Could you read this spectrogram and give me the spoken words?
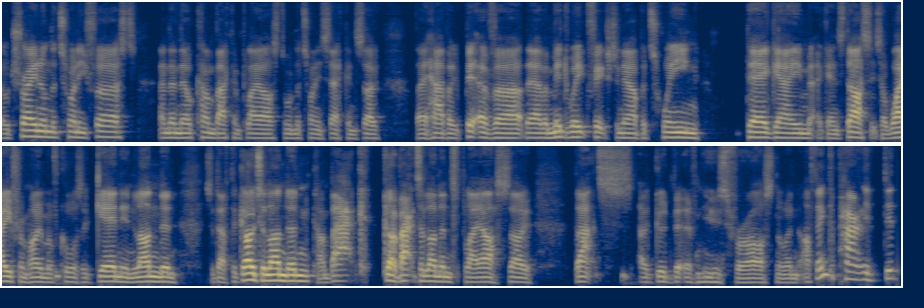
They'll train on the 21st, and then they'll come back and play Arsenal on the 22nd. So they have a bit of a they have a midweek fixture now between their game against us. It's away from home, of course, again in London. So they have to go to London, come back, go back to London to play us. So that's a good bit of news for Arsenal. And I think apparently did,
